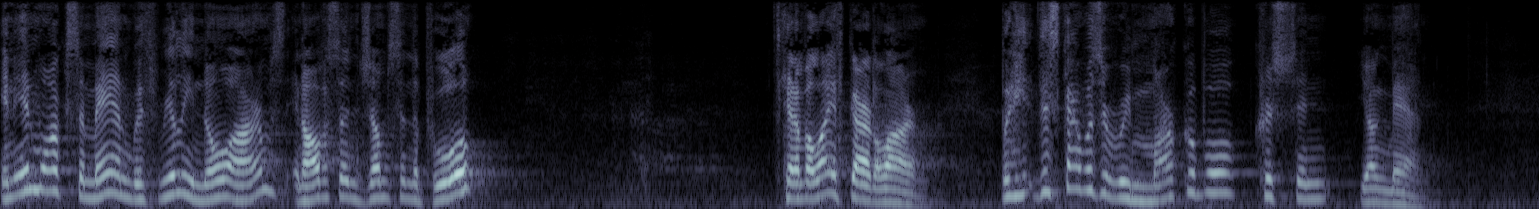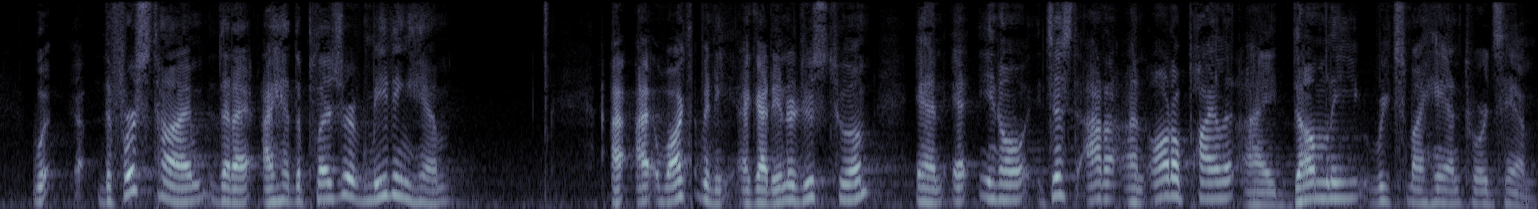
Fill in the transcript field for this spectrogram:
and in walks a man with really no arms, and all of a sudden jumps in the pool. It's kind of a lifeguard alarm. But he, this guy was a remarkable Christian young man. The first time that I, I had the pleasure of meeting him, I, I walked up and he, I got introduced to him, and, uh, you know, just out of, on autopilot, I dumbly reached my hand towards him.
